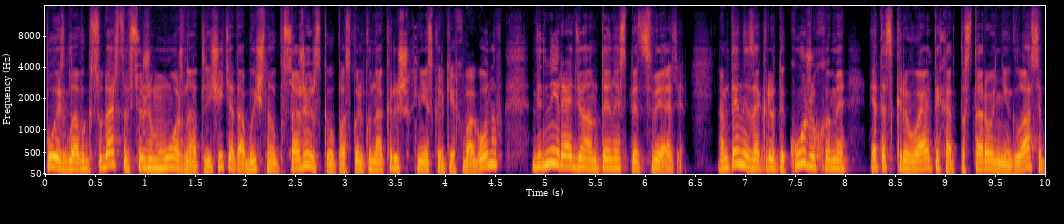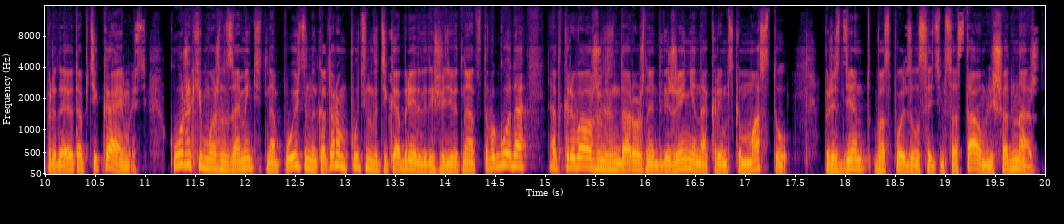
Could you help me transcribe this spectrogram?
Поезд главы государства все же можно отличить от обычного пассажирского, поскольку на крышах нескольких вагонов видны радиоантенны спецсвязи. Антенны закрыты кожухами, это скрывает их от посторонних глаз и придает обтекаемость. Кожухи можно заметить на поезде, на котором Путин в декабре 2019 года открывал железнодорожное движение на Крымском мосту. Президент воспользовался этим составом лишь однажды.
